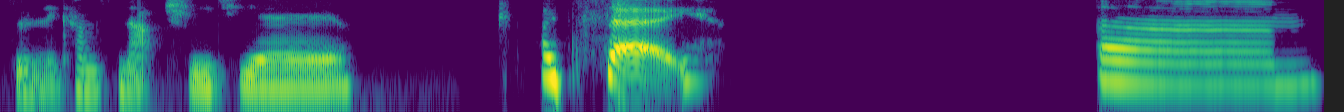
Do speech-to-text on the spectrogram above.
something that comes naturally to you? I'd say. Um,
